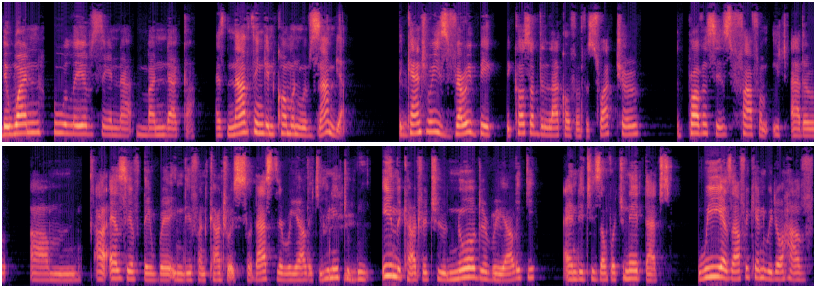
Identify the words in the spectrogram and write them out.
The one who lives in uh, Mbandaka has nothing in common with Zambia. The country is very big because of the lack of infrastructure, the provinces far from each other um, are as if they were in different countries. So that's the reality. You need to be in the country to know the reality. And it is unfortunate that we as African, we don't have,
